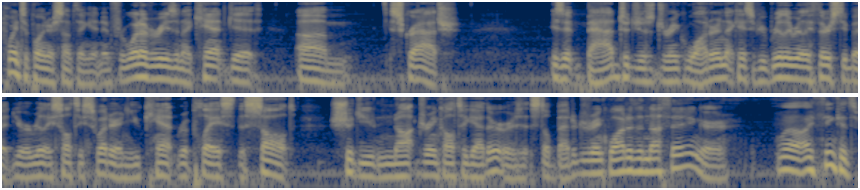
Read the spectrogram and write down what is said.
point to point or something, and, and for whatever reason I can't get um, Skratch. Is it bad to just drink water in that case? If you're really really thirsty, but you're a really salty sweater and you can't replace the salt, should you not drink altogether, or is it still better to drink water than nothing? Or Well, I think it's.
